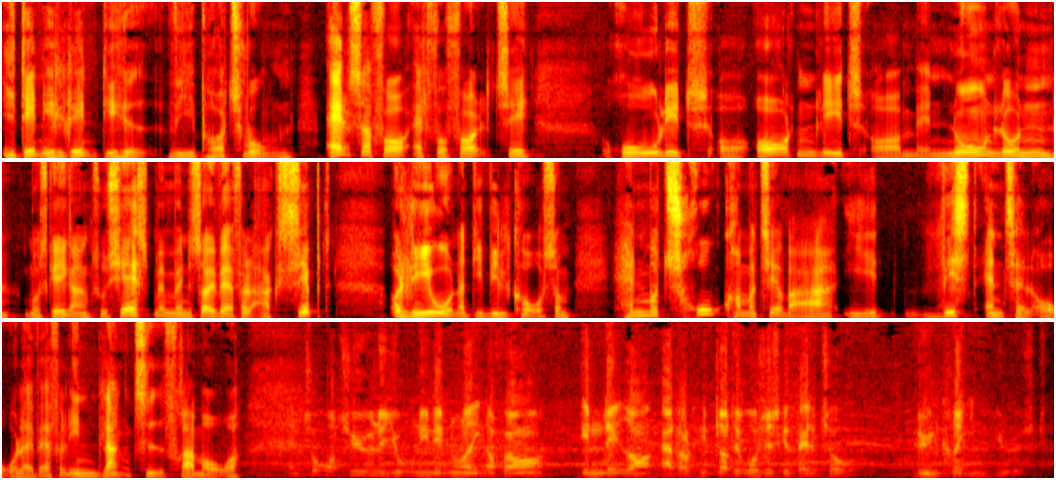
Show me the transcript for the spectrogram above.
i den elendighed, vi er påtvungen. Altså for at få folk til roligt og ordentligt og med nogenlunde, måske ikke entusiasme, men så i hvert fald accept at leve under de vilkår, som han må tro kommer til at vare i et vist antal år, eller i hvert fald i en lang tid fremover. Den 22. juni 1941 indleder Adolf Hitler det russiske feltog, lynkrigen i øst.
